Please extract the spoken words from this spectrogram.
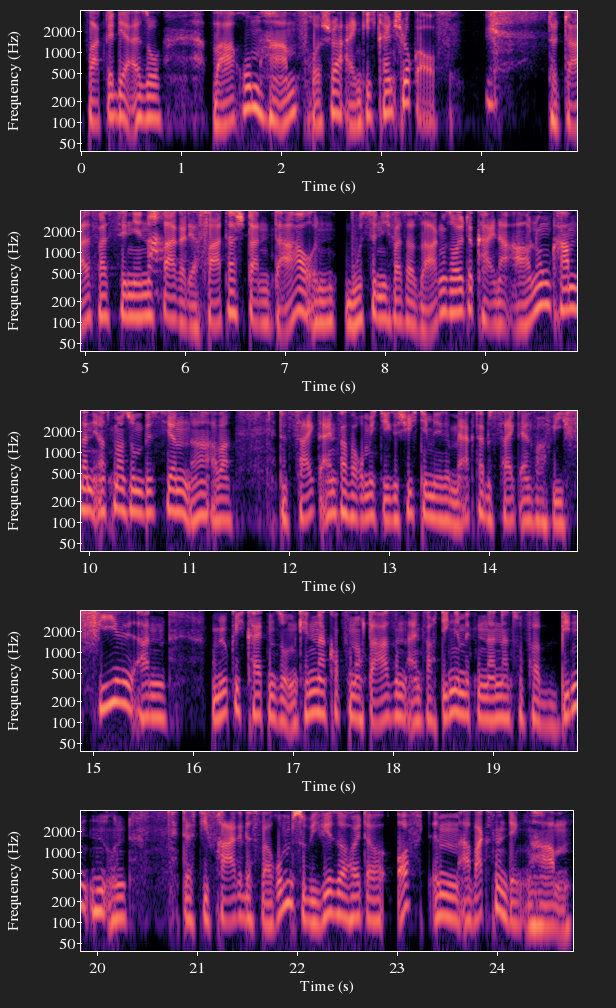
fragte der also, warum haben Frösche eigentlich keinen Schluck auf? Total faszinierende Frage. Der Vater stand da und wusste nicht, was er sagen sollte. Keine Ahnung, kam dann erstmal so ein bisschen. Ne? Aber das zeigt einfach, warum ich die Geschichte mir gemerkt habe. Es zeigt einfach, wie viel an Möglichkeiten so im Kinderkopf noch da sind, einfach Dinge miteinander zu verbinden und dass die Frage des Warums, so wie wir sie heute oft im Erwachsenendenken haben,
